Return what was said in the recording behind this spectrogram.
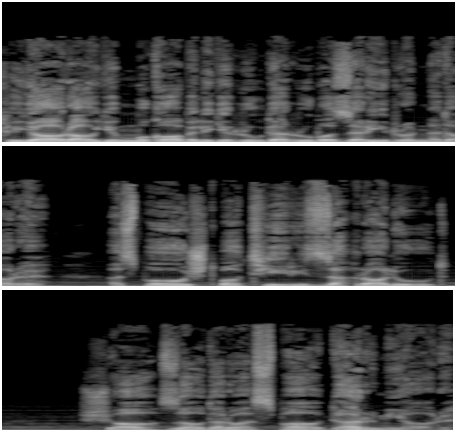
که یارای مقابله رو در رو با زریر رو نداره. از پشت با تیری زهرالود شاهزاده رو از پا در میاره.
